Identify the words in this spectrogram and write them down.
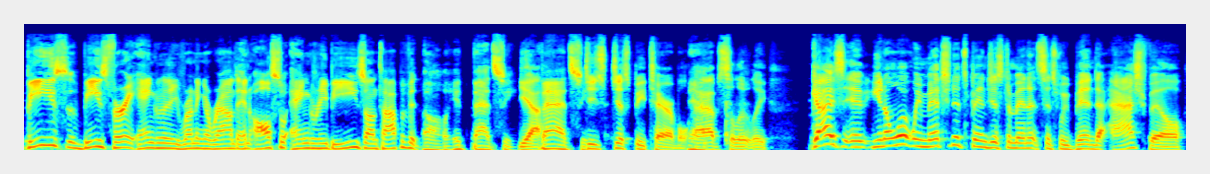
bees bees very angrily running around and also angry bees on top of it oh it bad scene Yeah. bad scene just just be terrible. Yeah. Absolutely, guys. If, you know what we mentioned? It's been just a minute since we've been to Asheville,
